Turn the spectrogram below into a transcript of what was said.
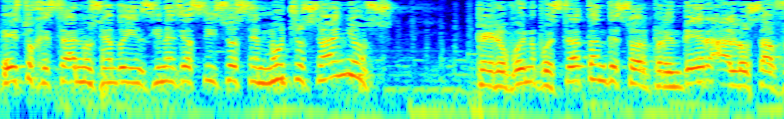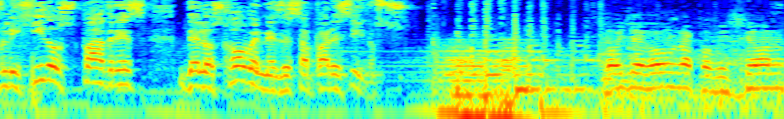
Esto que está anunciando Encinas ya se hizo hace muchos años. Pero bueno, pues tratan de sorprender a los afligidos padres de los jóvenes desaparecidos. Hoy llegó una comisión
